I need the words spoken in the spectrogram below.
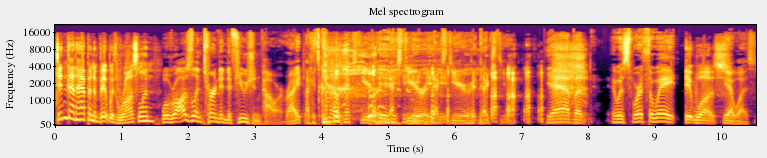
Didn't that happen a bit with Roslyn? Well, Roslyn turned into fusion power, right? Like it's coming out next year, and next year, and next year, and next year. Yeah, but it was worth the wait. It was. Yeah, it was.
